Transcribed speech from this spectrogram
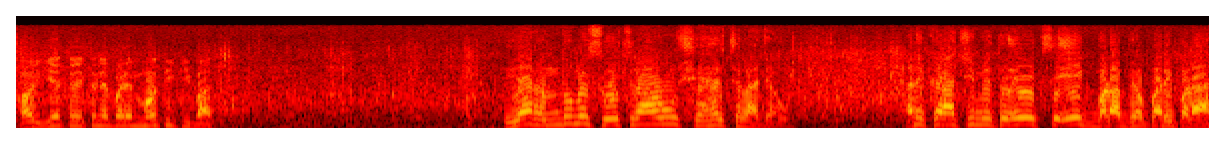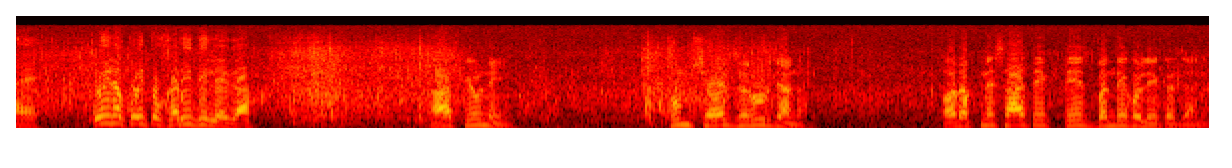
اور یہ تو اتنے بڑے موتی کی بات ہے۔ یار ہمدو میں سوچ رہا ہوں شہر چلا جاؤں۔ ارے کراچی میں تو ایک سے ایک بڑا بیوپاری پڑا ہے۔ کوئی نہ کوئی تو خرید ہی لے گا۔ ہاں کیوں نہیں؟ تم شہر ضرور جانا اور اپنے ساتھ ایک تیز بندے کو لے کر جانا۔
